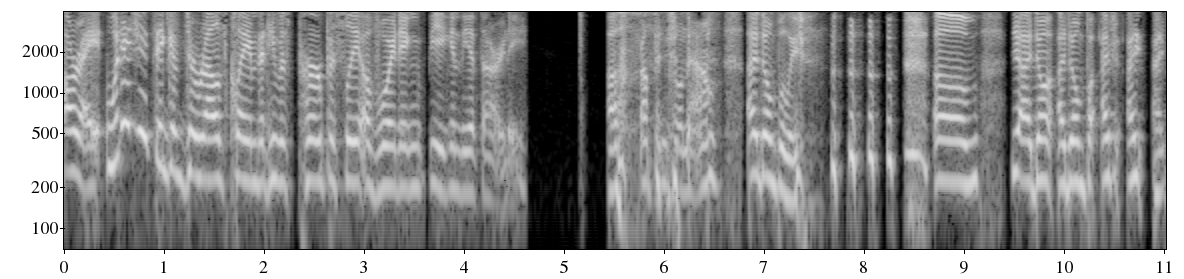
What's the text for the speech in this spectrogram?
All right. What did you think of Darrell's claim that he was purposely avoiding being in the authority up until now? I don't believe. um, yeah, I don't. I don't. I've, I, I,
